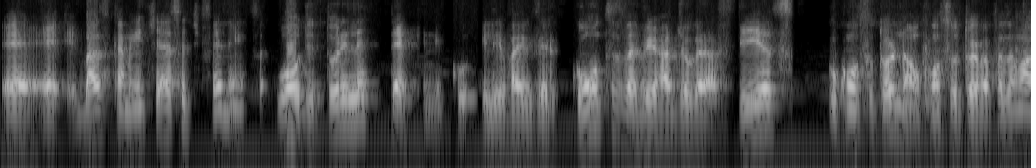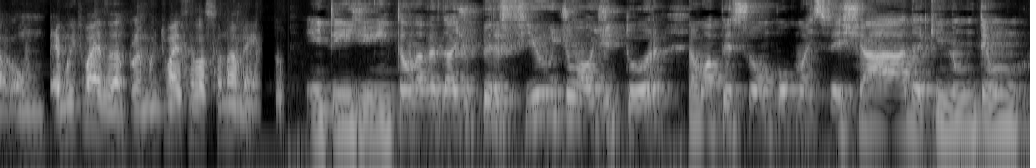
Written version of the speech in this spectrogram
É, é, basicamente essa a diferença. O auditor ele é técnico, ele vai ver contas, vai ver radiografias, o consultor não, o consultor vai fazer uma. Um, é muito mais amplo, é muito mais relacionamento. Entendi. Então, na verdade, o perfil de um auditor é uma pessoa um pouco mais fechada, que não tem um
